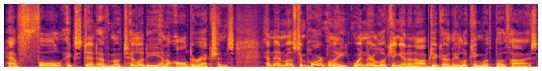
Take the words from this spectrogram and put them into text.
have full extent of motility in all directions? And then most importantly, when they're looking at an object, are they looking with both eyes?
